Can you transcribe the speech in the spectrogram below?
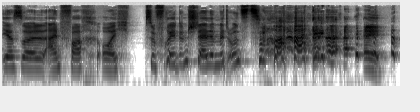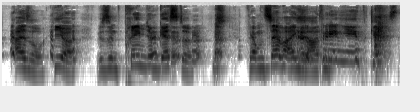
ihr soll einfach euch zufriedenstellen mit uns zwei. Ey, also hier, wir sind Premium-Gäste. Wir haben uns selber eingeladen. Premium-Gäste.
